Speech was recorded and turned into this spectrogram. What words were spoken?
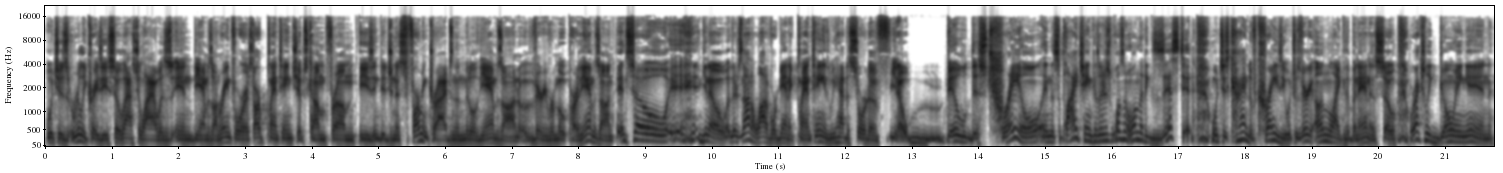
which is really crazy. So last July I was in the Amazon rainforest. Our plantain chips come from these indigenous farmers farming tribes in the middle of the Amazon, a very remote part of the Amazon. And so, you know, there's not a lot of organic plantains. We had to sort of, you know, build this trail in the supply chain because there just wasn't one that existed, which is kind of crazy, which was very unlike the bananas. So we're actually going in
